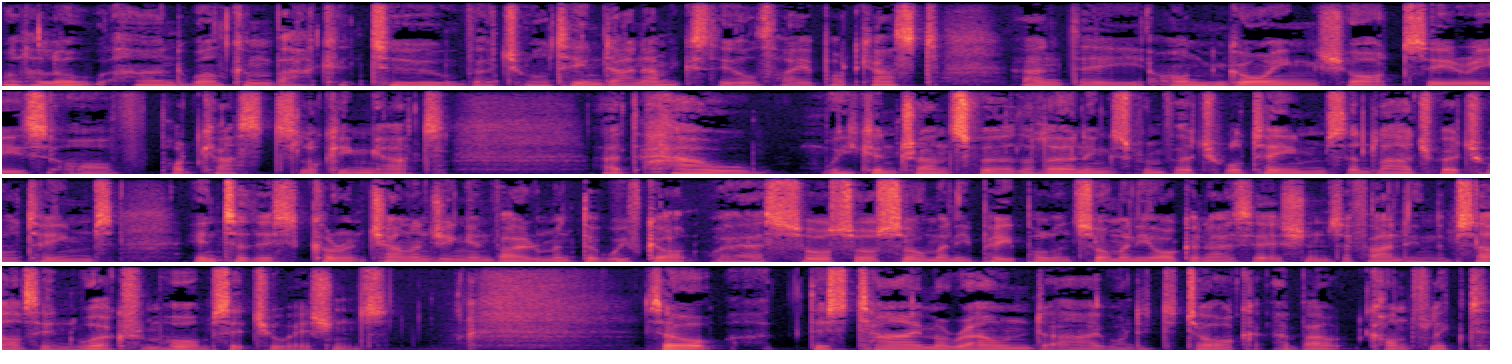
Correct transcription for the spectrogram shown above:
Well, hello and welcome back to Virtual Team Dynamics, the Fire podcast, and the ongoing short series of podcasts looking at at how we can transfer the learnings from virtual teams and large virtual teams into this current challenging environment that we've got where so so so many people and so many organizations are finding themselves in work from home situations. So this time around, I wanted to talk about conflict,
